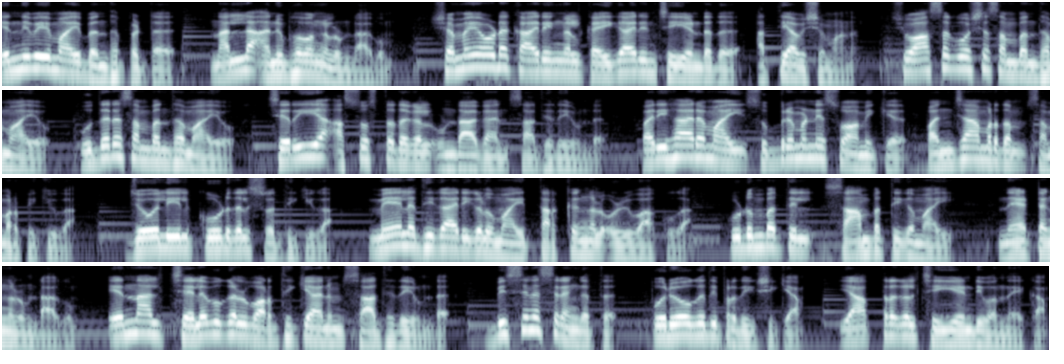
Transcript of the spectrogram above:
എന്നിവയുമായി ബന്ധപ്പെട്ട് നല്ല അനുഭവങ്ങളുണ്ടാകും. ക്ഷമയോടെ കാര്യങ്ങൾ കൈകാര്യം ചെയ്യേണ്ടത് അത്യാവശ്യമാണ്. ശ്വാസകോശ സംബന്ധമായോ ഉദര സംബന്ധമായോ ചെറിയ അസ്വസ്ഥതകൾ ഉണ്ടാകാൻ സാധ്യതയുണ്ട്. പരിഹാരമായി സുബ്രഹ്മണ്യസ്വാമിക്ക് പഞ്ചാമൃതം സമർപ്പിക്കുക. ജോലിയിൽ കൂടുതൽ ശ്രദ്ധിക്കുക. മേലധികാരികളുമായി തർക്കങ്ങൾ ഒഴിവാക്കുക. കുടുംബത്തിൽ സാമ്പത്തികമായി നേട്ടങ്ങളുണ്ടാകും. എന്നാൽ ചെലവുകൾ വർദ്ധിക്കാനും സാധ്യതയുണ്ട്. ബിസിനസ് രംഗത്ത് പുരോഗതി പ്രതീക്ഷിക്കാം. യാത്രകൾ ചെയ്യേണ്ടി വന്നേക്കാം.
